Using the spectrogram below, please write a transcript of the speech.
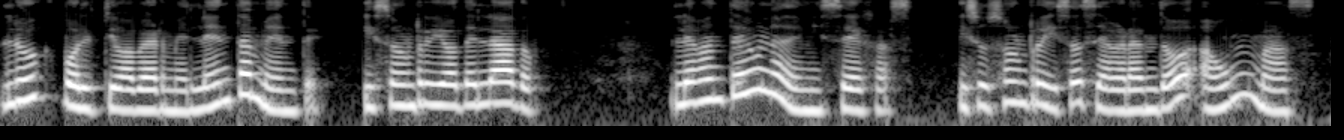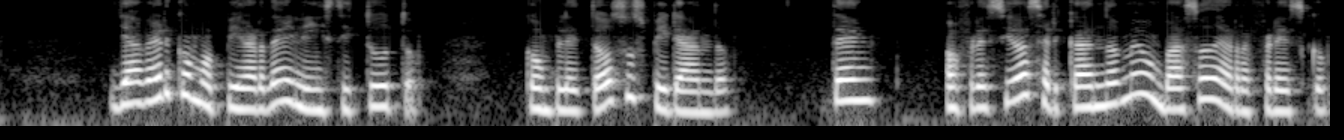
Luke volteó a verme lentamente y sonrió de lado. Levanté una de mis cejas y su sonrisa se agrandó aún más. Ya ver cómo pierde el instituto, completó suspirando. Ten, ofreció acercándome un vaso de refresco.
